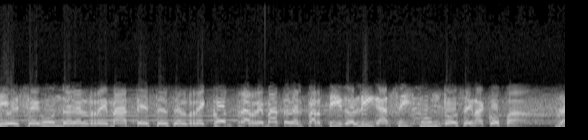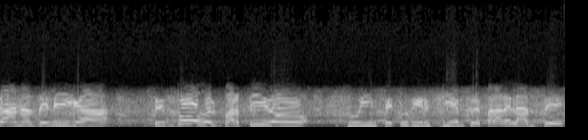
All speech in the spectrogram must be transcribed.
Y el segundo era el remate, este es el recontra remate del partido. Liga, seis puntos en la Copa. Ganas de liga de todo el partido su ímpetu de ir siempre para adelante,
